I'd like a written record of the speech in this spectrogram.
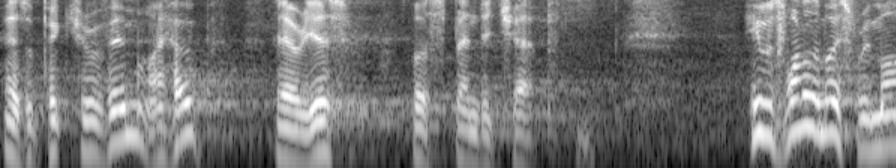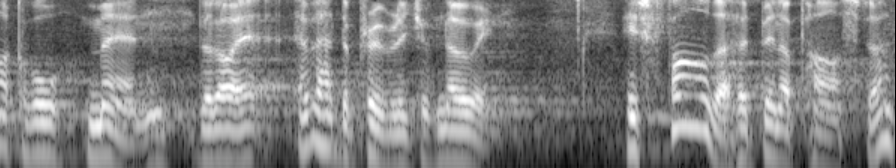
There's a picture of him, I hope. There he is. What a splendid chap. He was one of the most remarkable men that I ever had the privilege of knowing. His father had been a pastor,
